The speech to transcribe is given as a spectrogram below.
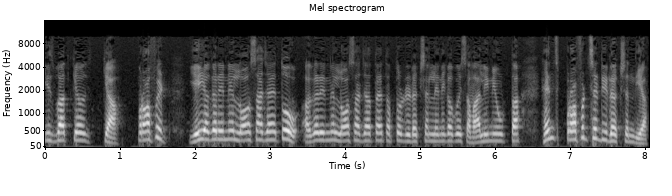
किस बात के? क्या? प्रॉफिट यही अगर इन्हें लॉस आ जाए तो अगर इन्हें लॉस आ जाता है, तब तो डिडक्शन लेने का कोई सवाल ही नहीं उठता। हेंस प्रॉफिट से डिडक्शन दिया।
